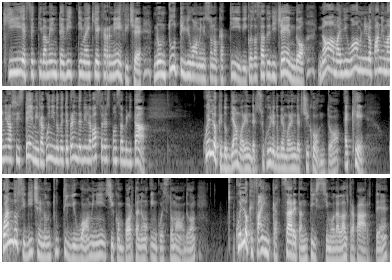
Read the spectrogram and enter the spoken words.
chi effettivamente è vittima e chi è carnefice. Non tutti gli uomini sono cattivi, cosa state dicendo? No, ma gli uomini lo fanno in maniera sistemica, quindi dovete prendervi le vostre responsabilità. Quello render, su cui dobbiamo renderci conto è che quando si dice non tutti gli uomini si comportano in questo modo, quello che fa incazzare tantissimo dall'altra parte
